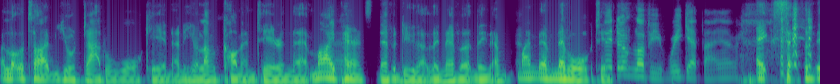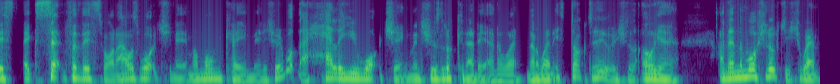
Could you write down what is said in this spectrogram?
a lot of the time your dad will walk in and he'll have a comment here and there my Yeah. parents never do that they never they mine they've never walked in They don't love you. We get that. Yeah. except for this except for this one i was watching it my mum came in and she went what the hell are you watching and then she was looking at it and i went then i went it's doctor who and she's like oh yeah and then the more she looked at it she went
